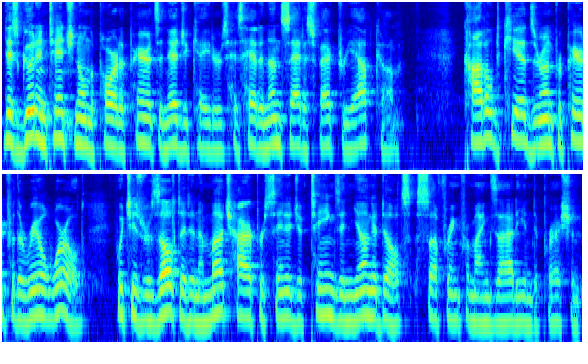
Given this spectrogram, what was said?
This good intention on the part of parents and educators has had an unsatisfactory outcome. Coddled kids are unprepared for the real world, which has resulted in a much higher percentage of teens and young adults suffering from anxiety and depression.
